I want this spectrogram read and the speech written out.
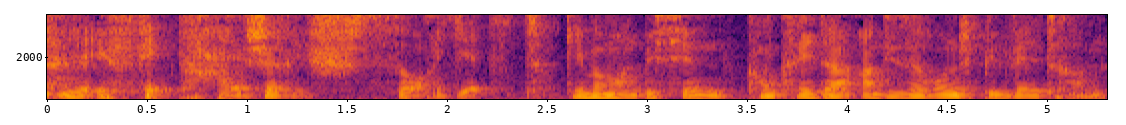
eher effektheischerisch. So, jetzt gehen wir mal ein bisschen konkreter an diese Rollenspielwelt ran.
